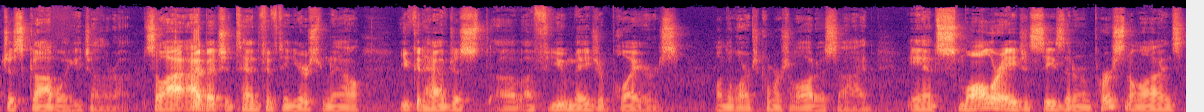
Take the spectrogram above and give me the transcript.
just gobbling each other up. So I, yeah. I bet you 10, 15 years from now, you could have just a, a few major players on the large commercial auto side and smaller agencies that are in personal lines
